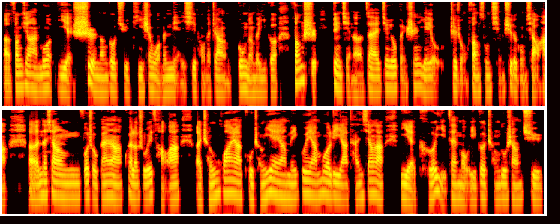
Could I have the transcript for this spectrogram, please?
呃放芳香按摩，也是能够去提升我们免疫系统的这样功能的一个方式，并且呢，在精油本身也有这种放松情绪的功效哈。呃，那像佛手柑啊、快乐鼠尾草啊、呃橙花呀、苦橙叶呀、玫瑰呀、茉莉呀、檀香啊，也可以在某一个程度上去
